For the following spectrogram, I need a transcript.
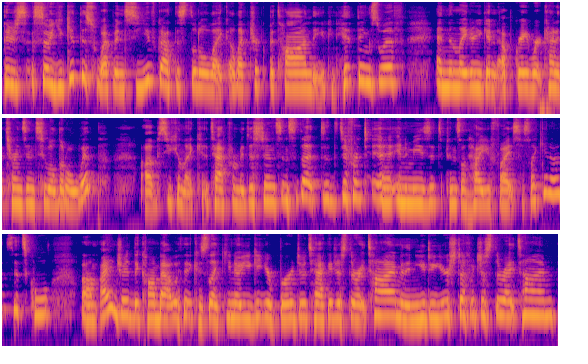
there's so you get this weapon so you've got this little like electric baton that you can hit things with and then later you get an upgrade where it kind of turns into a little whip uh, so you can like attack from a distance. And so that different uh, enemies it depends on how you fight. So it's like you know it's, it's cool. Um, i enjoyed the combat with it because like you know you get your bird to attack at just the right time and then you do your stuff at just the right time.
